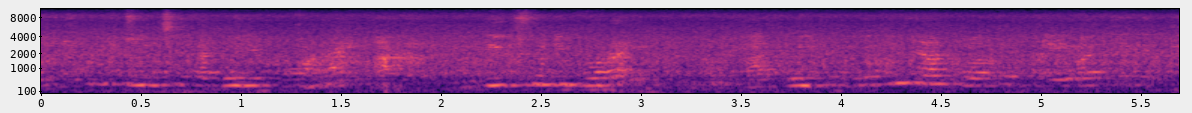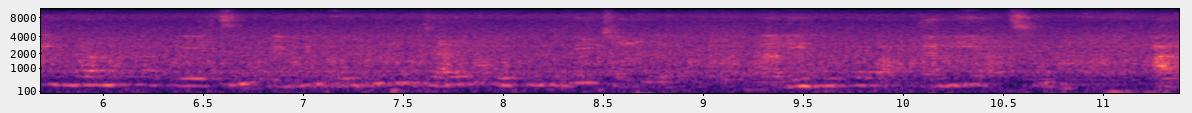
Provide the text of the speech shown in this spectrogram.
তারপরে চলছে তারপরে পড়াই আর টিউশনি পড়াই আর ওই আর কত এবার থেকে তিনবার টাকা পেয়েছি পেমেন্ট ওইগুলো যাই ওইগুলোতেই চলে যাবে আর এই দুটো নিয়ে আছে আর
